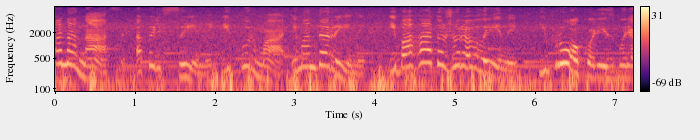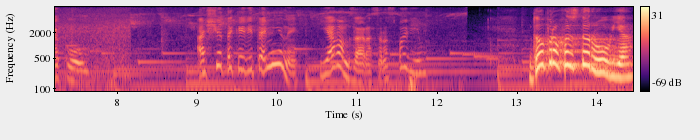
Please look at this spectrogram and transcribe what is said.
Ананаси, апельсини, і хурма, і мандарини, і багато журавлини, і брокколі з буряком. А що таке вітаміни, я вам зараз розповім. Доброго здоров'я!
